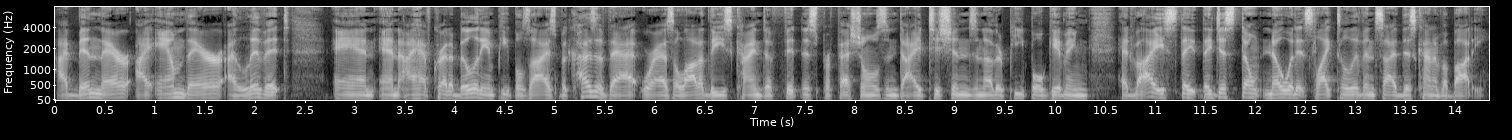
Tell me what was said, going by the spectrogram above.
I've been there. I am there. I live it. And, and I have credibility in people's eyes because of that. Whereas a lot of these kind of fitness professionals and dietitians and other people giving advice, they, they just don't know what it's like to live inside this kind of a body.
